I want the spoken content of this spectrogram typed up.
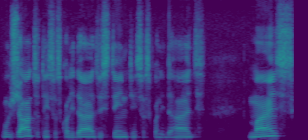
o Jadson tem suas qualidades, o Estênio tem suas qualidades. Mas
